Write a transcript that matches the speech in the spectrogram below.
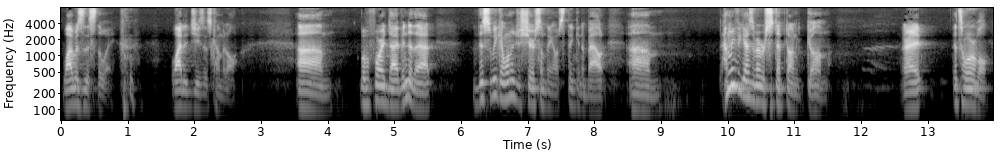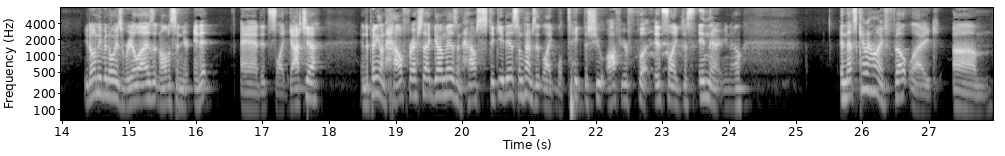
Why was this the way? why did Jesus come at all? Um, but before I dive into that, this week I want to share something I was thinking about. Um, how many of you guys have ever stepped on gum? All right? It's horrible. You don't even always realize it, and all of a sudden you're in it, and it's like, gotcha. And depending on how fresh that gum is and how sticky it is, sometimes it like will take the shoe off your foot. It's like just in there, you know? And that's kind of how I felt like um,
